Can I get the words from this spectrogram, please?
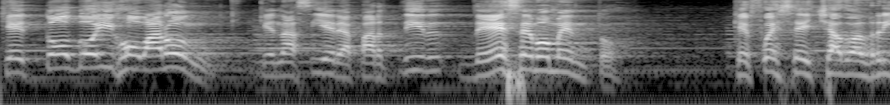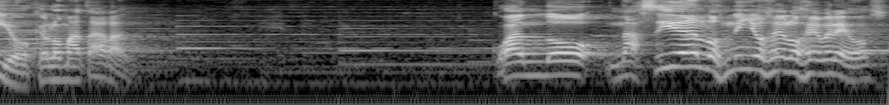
Que todo hijo varón que naciera a partir de ese momento, que fuese echado al río, que lo mataran. Cuando nacían los niños de los hebreos,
